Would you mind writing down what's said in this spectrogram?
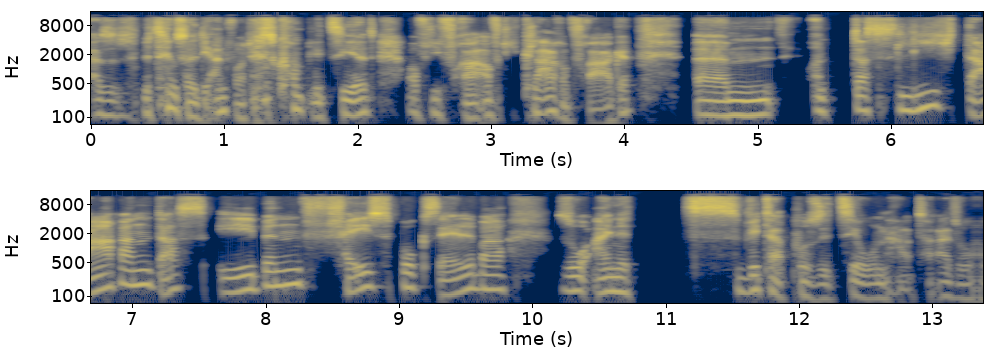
also beziehungsweise die Antwort ist kompliziert auf die Frage, auf die klare Frage. Ähm, und das liegt daran, dass eben Facebook selber so eine Twitter-Position hat. Also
